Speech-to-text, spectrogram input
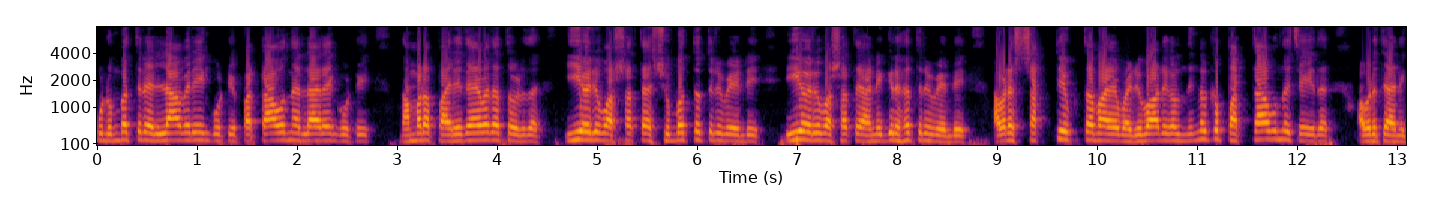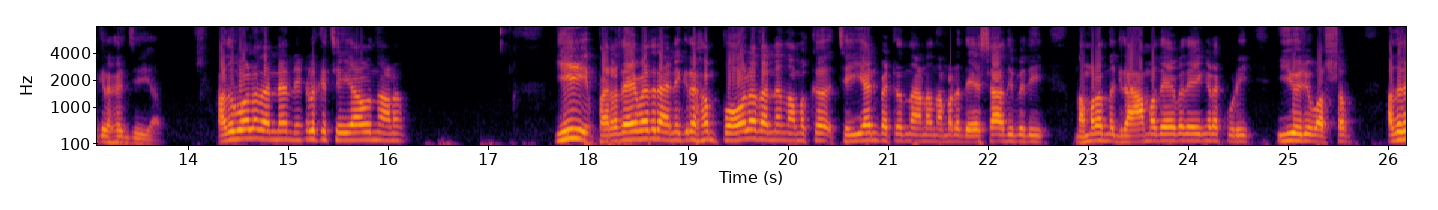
കുടുംബത്തിലെല്ലാവരെയും കൂട്ടി പറ്റാവുന്ന എല്ലാവരെയും കൂട്ടി നമ്മുടെ പരിദേവത തൊഴുത് ഈ ഒരു വർഷത്തെ ശുഭത്വത്തിനു വേണ്ടി ഈ ഒരു വർഷത്തെ അനുഗ്രഹത്തിനു വേണ്ടി അവിടെ ശക്തിയുക്തമായ വഴിപാടുകൾ നിങ്ങൾക്ക് പറ്റാവുന്ന ചെയ്ത് അവിടുത്തെ അനുഗ്രഹം ചെയ്യാം. അതുപോലെ തന്നെ നിങ്ങൾക്ക് ചെയ്യാവുന്നതാണ് ഈ പരദേവതയുടെ അനുഗ്രഹം പോലെ തന്നെ നമുക്ക് ചെയ്യാൻ പറ്റുന്നതാണ് നമ്മുടെ ദേശാധിപതി നമ്മുടെ ഗ്രാമദേവതയും കൂടെ കൂടി ഈ ഒരു വർഷം അതിൽ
